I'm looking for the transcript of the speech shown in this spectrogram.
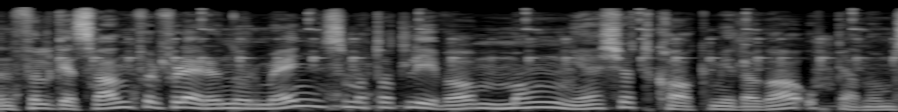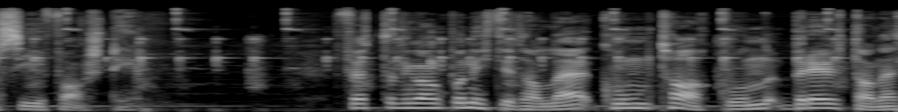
En følgesvenn for flere nordmenn som har tatt livet av mange kjøttkakemiddager opp gjennom si farstid. Født en gang på 90-tallet kom tacoen brautende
